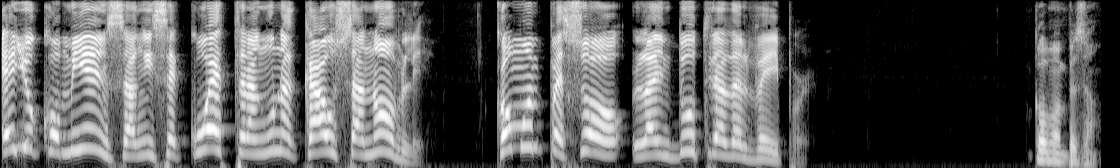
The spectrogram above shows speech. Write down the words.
ellos comienzan y secuestran una causa noble. ¿Cómo empezó la industria del vapor? ¿Cómo empezó?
